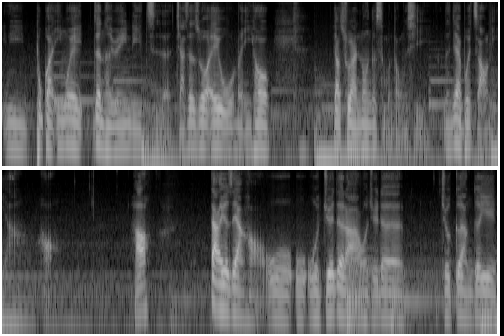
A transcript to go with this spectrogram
你不管因为任何原因离职了，假设说，哎，我们以后要出来弄一个什么东西，人家也不会找你啊。好，好。大概就这样哈，我我我觉得啦，我觉得就各行各业，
